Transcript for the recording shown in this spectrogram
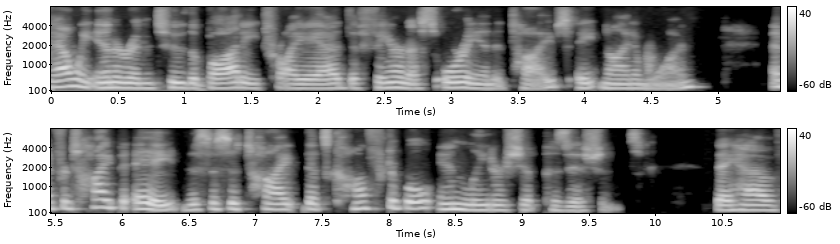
Now we enter into the body triad, the fairness oriented types, eight, nine, and one. And for type eight, this is a type that's comfortable in leadership positions. They have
